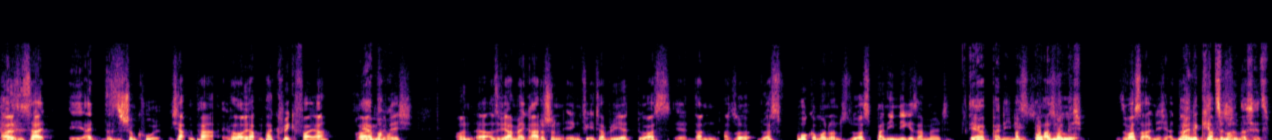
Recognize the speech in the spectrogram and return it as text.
Aber das ist halt, ja, das ist schon cool. Ich habe ein paar, ich habe ein paar Quickfire Fragen Ja, für dich. Und äh, also wir haben ja gerade schon irgendwie etabliert, du hast äh, dann, also du hast Pokémon und du hast Panini gesammelt. Ja, Panini. Pokémon nicht. Sowas halt nicht. Dann, Meine Kids machen du, das jetzt.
